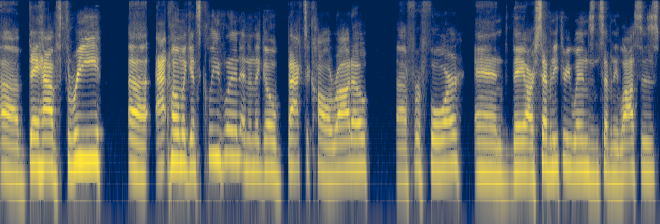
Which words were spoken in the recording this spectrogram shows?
Uh they have 3 uh at home against Cleveland and then they go back to Colorado uh for 4 and they are 73 wins and 70 losses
